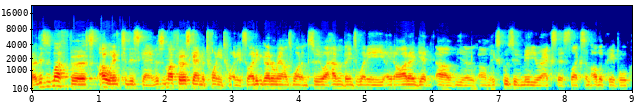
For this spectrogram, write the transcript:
me. This is my first. I went to this game. This is my first game of 2020, so I didn't go to rounds one and two. I haven't been to any. You know, I don't get uh, you know um, exclusive media access like some other people.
